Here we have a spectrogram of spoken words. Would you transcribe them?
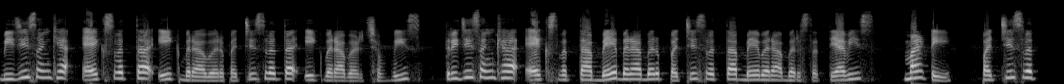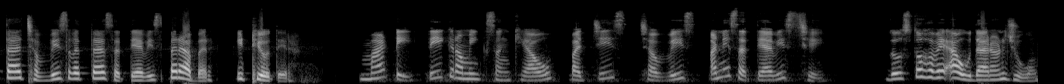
બીજી સંખ્યા એક્સ વત્તા એક બરાબર પચીસ વત્તા એક બરાબર છવ્વીસ. ત્રીજી સંખ્યા એક્સ વત્તા બે બરાબર પચીસ વત્તા બે બરાબર સત્યાવીસ. માટે પચીસ વત્તા છવ્વીસ વત્તા સત્યાવીસ બરાબર ઇઠ્યોતેર. માટે તે ક્રમિક સંખ્યાઓ પચીસ, છવ્વીસ અને સત્યાવીસ છે. દોસ્તો, હવે આ ઉદાહરણ જુઓ.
